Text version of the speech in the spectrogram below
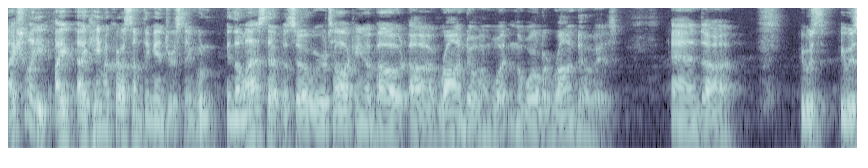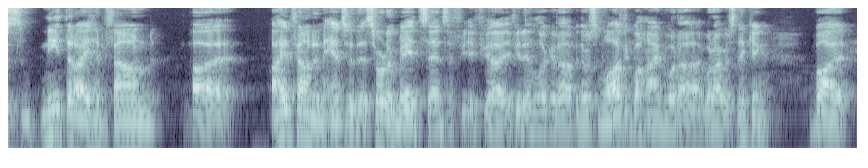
Actually, I, I came across something interesting. When, in the last episode, we were talking about uh, Rondo and what in the world a Rondo is, and uh, it was it was neat that I had found uh, I had found an answer that sort of made sense if if uh, if you didn't look it up, and there was some logic behind what uh, what I was thinking. But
